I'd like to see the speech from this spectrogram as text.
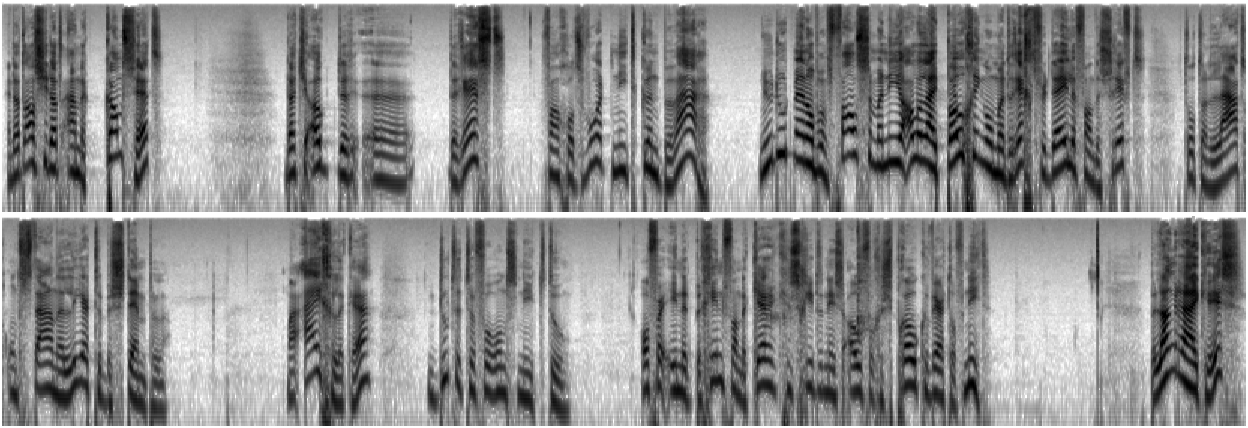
En dat als je dat aan de kant zet, dat je ook de, uh, de rest van Gods woord niet kunt bewaren. Nu doet men op een valse manier allerlei pogingen om het recht verdelen van de schrift tot een laat ontstane leer te bestempelen. Maar eigenlijk hè, doet het er voor ons niet toe. Of er in het begin van de kerkgeschiedenis over gesproken werd of niet. Belangrijk is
